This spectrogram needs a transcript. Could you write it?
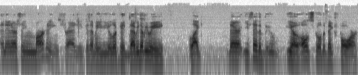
an interesting marketing strategy because I mean, you look at WWE, like there, you say the you know old school, the big four.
